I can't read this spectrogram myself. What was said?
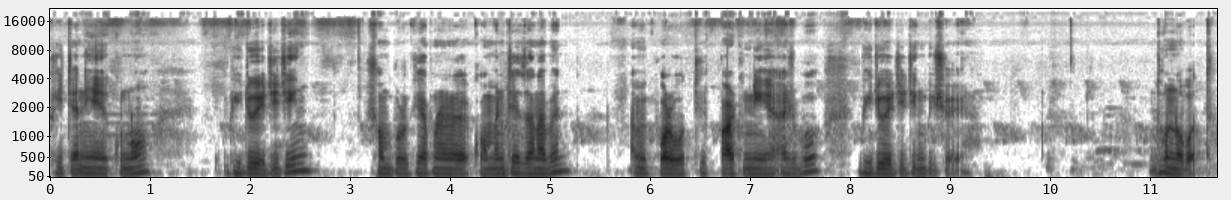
ভিটা নিয়ে কোনো ভিডিও এডিটিং সম্পর্কে আপনারা কমেন্টে জানাবেন। আমি পরবর্তী পার্ট নিয়ে আসব ভিডিও এডিটিং বিষয়ে। ধন্যবাদ।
